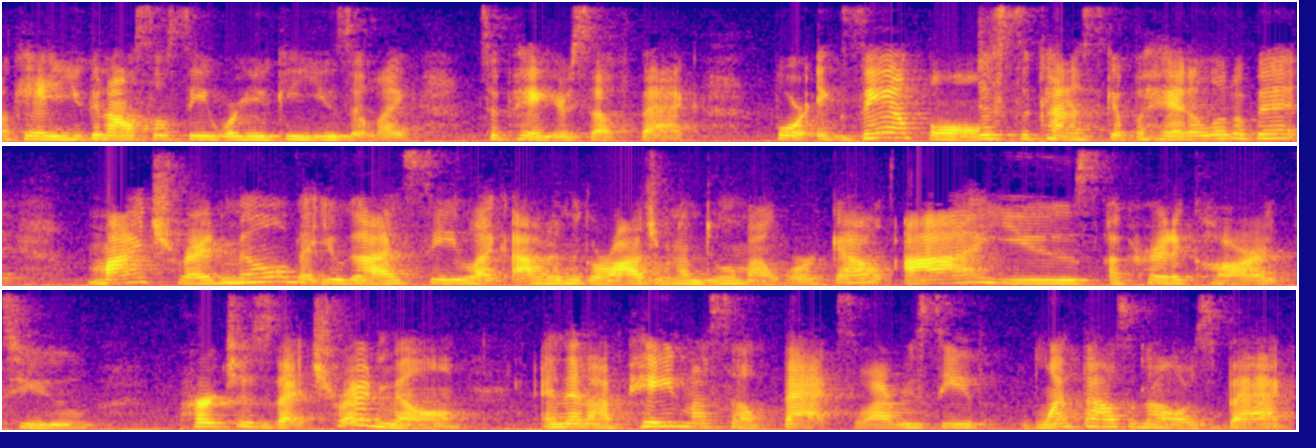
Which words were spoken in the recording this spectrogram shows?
Okay you can also see where you can use it like to pay yourself back. For example just to kind of skip ahead a little bit my treadmill that you guys see like out in the garage when i'm doing my workout i use a credit card to purchase that treadmill and then i paid myself back. So i received one thousand dollars back.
